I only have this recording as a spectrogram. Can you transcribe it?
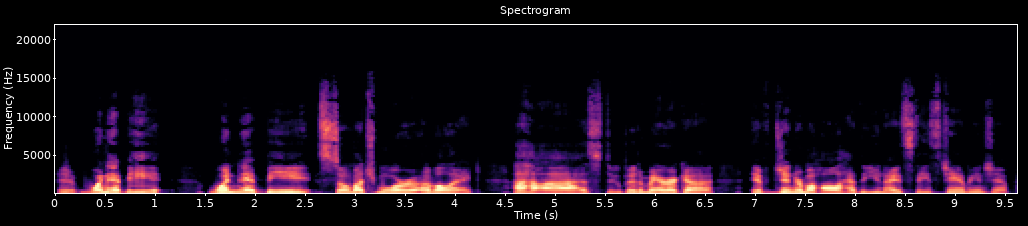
It, wouldn't it be wouldn't it be so much more of a like, haha, stupid America if Jinder Mahal had the United States championship?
